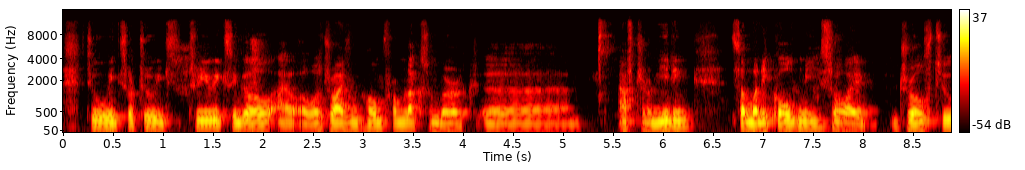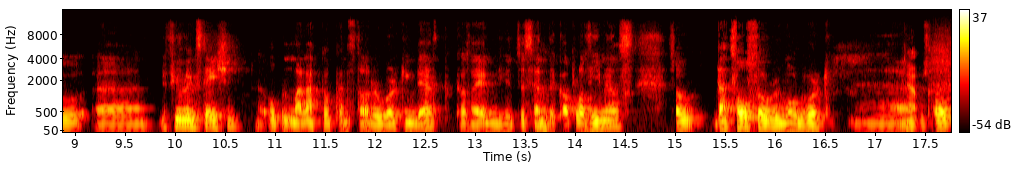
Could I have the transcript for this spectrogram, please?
two weeks or two weeks three weeks ago I, I was driving home from luxembourg uh, after a meeting somebody called me, so I drove to uh, the fueling station, opened my laptop, and started working there because I needed to send a couple of emails. So that's also remote work. Uh, yeah, so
